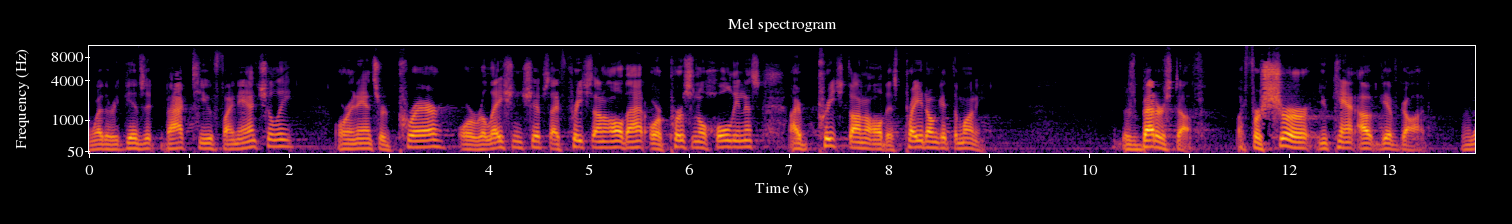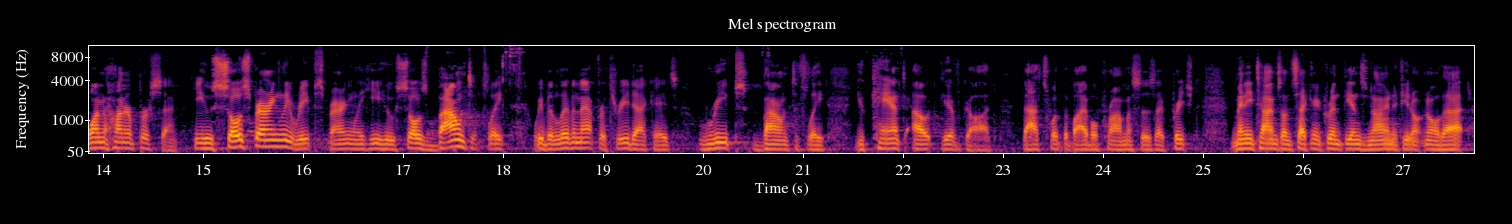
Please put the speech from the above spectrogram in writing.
And whether He gives it back to you financially, or an answered prayer, or relationships, I've preached on all that, or personal holiness, I've preached on all this. Pray you don't get the money. There's better stuff, but for sure, you can't outgive God. 100%. He who sows sparingly reaps sparingly. He who sows bountifully, we've been living that for three decades, reaps bountifully. You can't outgive God. That's what the Bible promises. I've preached many times on 2 Corinthians 9, if you don't know that.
